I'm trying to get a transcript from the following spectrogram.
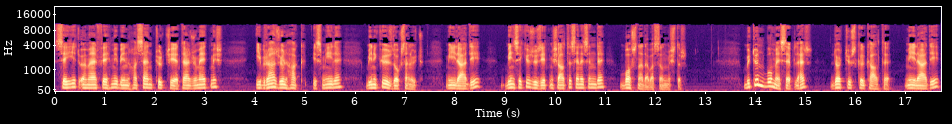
Seyyid Ömer Fehmi bin Hasan Türkçeye tercüme etmiş, İbrazül Hak ismiyle 1293 miladi 1876 senesinde Bosna'da basılmıştır. Bütün bu mezhepler 446 miladi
